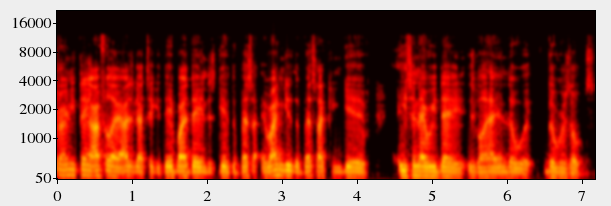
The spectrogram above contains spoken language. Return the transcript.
or anything. I feel like I just gotta take it day by day and just give the best. If I can give the best I can give each and every day, is gonna end up with good results.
